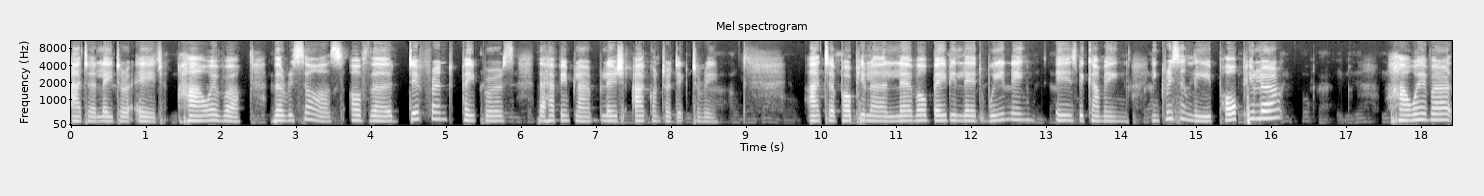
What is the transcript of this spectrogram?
at a later age. However, the results of the different papers that have been published are contradictory. At a popular level, baby-led weaning is becoming increasingly popular. However,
